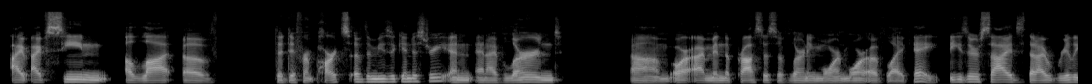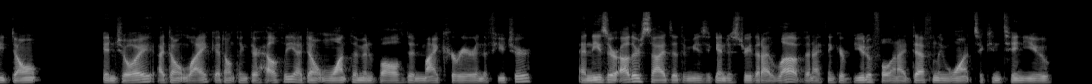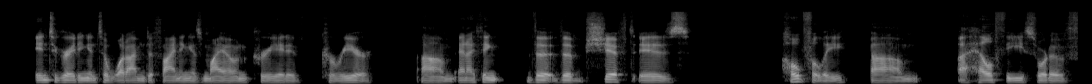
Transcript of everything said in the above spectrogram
I, i've seen a lot of the different parts of the music industry and and i've learned um, or i'm in the process of learning more and more of like hey these are sides that i really don't enjoy i don't like i don't think they're healthy i don't want them involved in my career in the future and these are other sides of the music industry that i love and i think are beautiful and i definitely want to continue integrating into what i'm defining as my own creative career um, and i think the the shift is hopefully um, a healthy sort of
